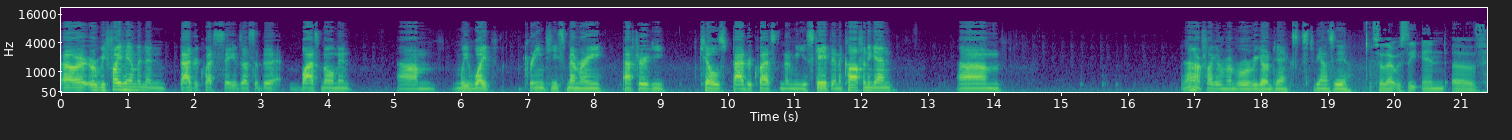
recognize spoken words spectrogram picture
uh, or, or we fight him, and then Bad Request saves us at the last moment. Um, we wipe Green Teeth's memory after he kills Bad Request, and then we escape in the coffin again. Um, I don't know if I can remember where we go next, to be honest with you. So that was the end of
